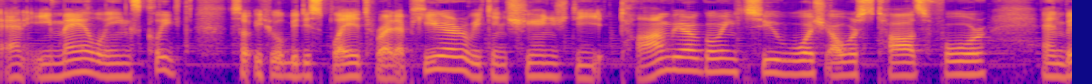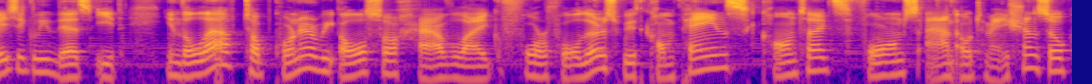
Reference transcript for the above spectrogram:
and email links clicked. So it will be displayed right up here. We can change the time we are going to watch our stats for and basically that's it. In the left top corner we also have like four folders with campaigns, contacts, forms and automation. So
